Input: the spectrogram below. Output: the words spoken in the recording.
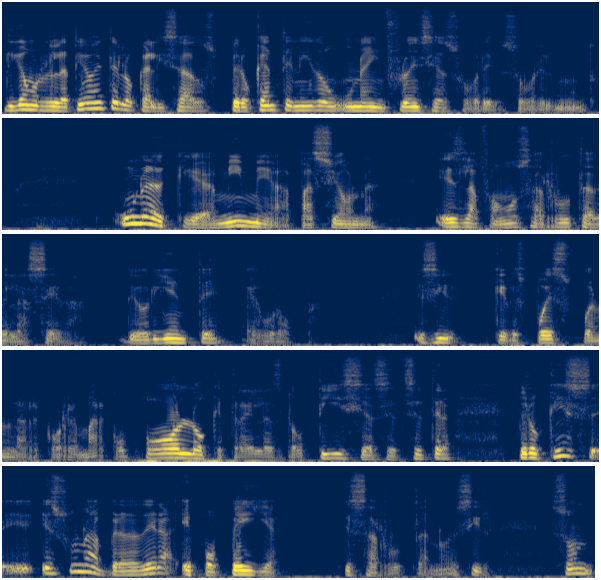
digamos, relativamente localizados, pero que han tenido una influencia sobre, sobre el mundo. Una que a mí me apasiona es la famosa ruta de la seda de Oriente a Europa. Es decir, que después, bueno, la recorre Marco Polo, que trae las noticias, etcétera, pero que es, es una verdadera epopeya esa ruta, ¿no? Es decir, son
